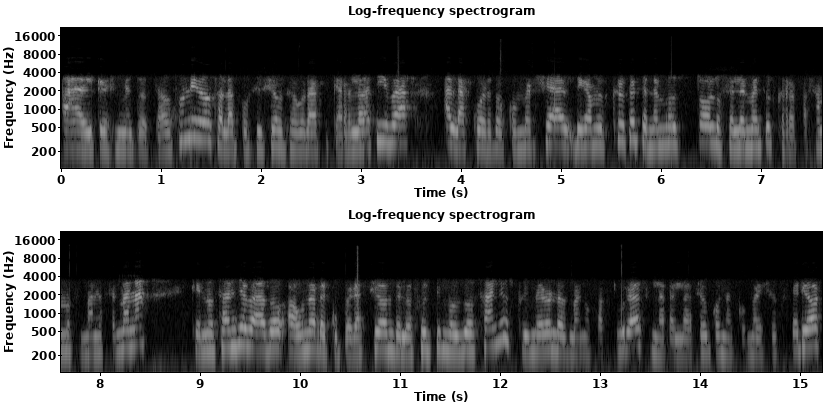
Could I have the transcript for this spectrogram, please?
al crecimiento de Estados Unidos, a la posición geográfica relativa, al acuerdo comercial, digamos, creo que tenemos todos los elementos que repasamos semana a semana que nos han llevado a una recuperación de los últimos dos años, primero en las manufacturas, en la relación con el comercio exterior,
